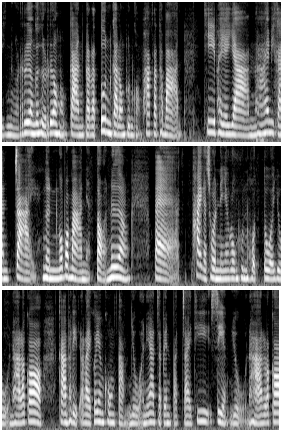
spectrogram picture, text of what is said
อีกหนึ่งเรื่องก็คือเรื่องของการกระตุ้นการลงทุนของภาครัฐบาล ที่พยายามนะคะให้มีการจ่ายเงินงบประมาณเนี่ยต่อเนื่อง แต่ ภาคเอกชนเนี่ยยังลงทุนหดตัวอยู่นะคะแล้วก็การผลิตอะไรก็ยังคงต่ำอยู่ อันนี้อาจจะเป็นปัจจัยที่เสี่ยงอยู่นะคะแล้วก็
